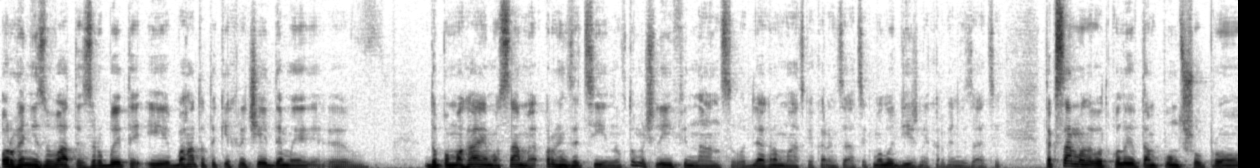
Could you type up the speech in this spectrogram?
організувати, зробити. І багато таких речей, де ми е, допомагаємо саме організаційно, в тому числі і фінансово для громадських організацій, молодіжних організацій. Так само, от коли там пункт йшов про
